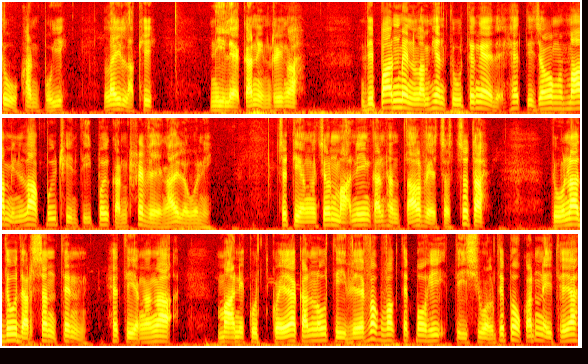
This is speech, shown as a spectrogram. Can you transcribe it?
tu khan pui lai lakhi ni le kan in ringa department lam hian tu te nge de he ti jong ma min lak pui thin ti poi kan hre ve ngai lo ni chu tiang chon ma ning kan han tal ve chot chota tu na du darshan ten he tiang anga ma ni kut ko ya kan lo ti ve vak vak te po hi ti sual te po kan nei thea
